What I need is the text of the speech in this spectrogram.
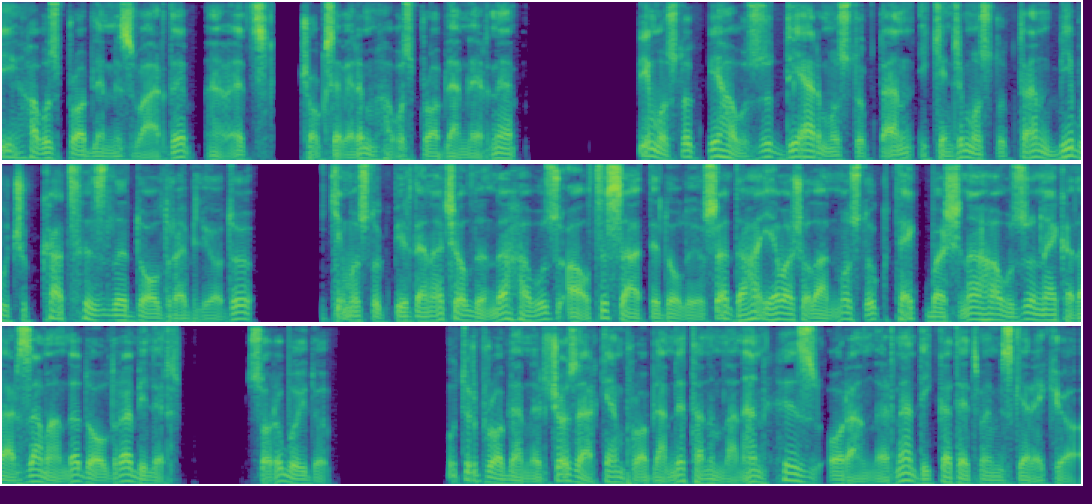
Bir havuz problemimiz vardı. Evet, çok severim havuz problemlerini. Bir musluk, bir havuzu diğer musluktan, ikinci musluktan bir buçuk kat hızlı doldurabiliyordu. İki musluk birden açıldığında havuz 6 saatte doluyorsa, daha yavaş olan musluk tek başına havuzu ne kadar zamanda doldurabilir? Soru buydu. Bu tür problemleri çözerken problemde tanımlanan hız oranlarına dikkat etmemiz gerekiyor.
